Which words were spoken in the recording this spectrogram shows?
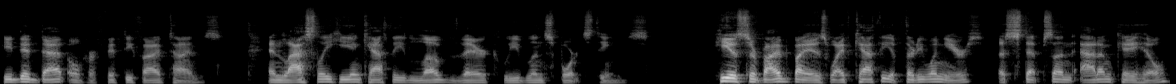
He did that over 55 times. And lastly, he and Kathy loved their Cleveland sports teams. He is survived by his wife Kathy of 31 years, a stepson Adam Cahill,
